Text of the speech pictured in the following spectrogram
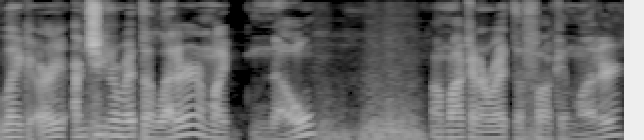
like, are, aren't you gonna write the letter? I'm like, no, I'm not gonna write the fucking letter.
